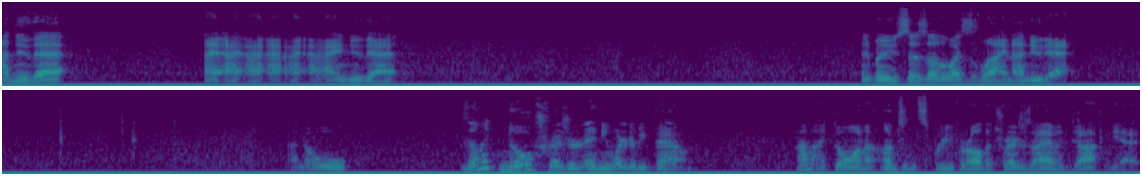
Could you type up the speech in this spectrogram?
I knew that. I I I I I knew that. Anybody who says otherwise is lying. I knew that. I know. Is there like no treasure anywhere to be found? I might go on a hunting spree for all the treasures I haven't gotten yet.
